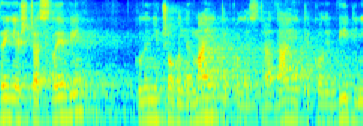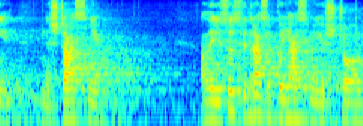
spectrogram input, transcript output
ви є щасливі, коли нічого не маєте, коли страдаєте, коли бідні, нещасні? Але Ісус відразу пояснює, що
